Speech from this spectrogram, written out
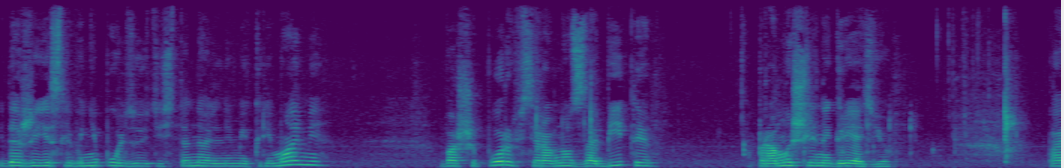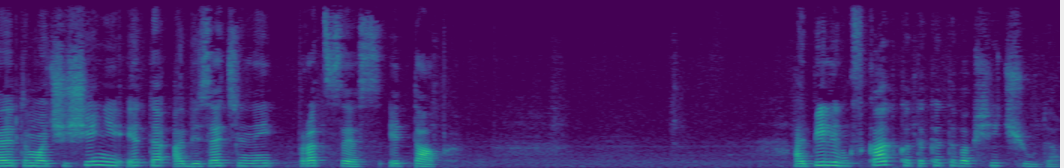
И даже если вы не пользуетесь тональными кремами, ваши поры все равно забиты промышленной грязью. Поэтому очищение это обязательный процесс, этап. А пилинг скатка, так это вообще чудо.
